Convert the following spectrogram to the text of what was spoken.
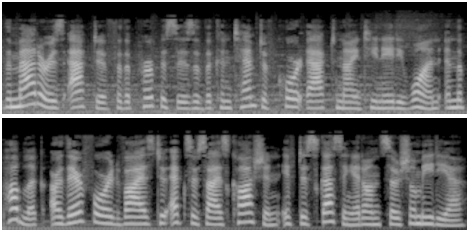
the matter is active for the purposes of the Contempt of Court Act 1981 and the public are therefore advised to exercise caution if discussing it on social media.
